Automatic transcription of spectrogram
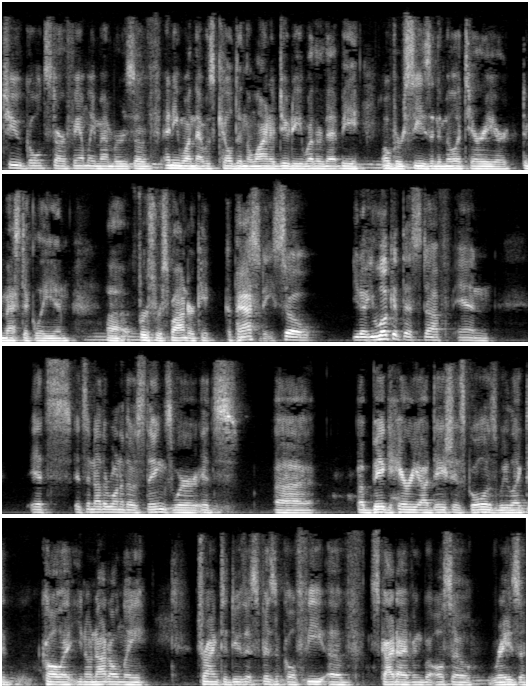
to Gold Star family members of anyone that was killed in the line of duty, whether that be overseas in the military or domestically in uh, first responder ca- capacity. So, you know, you look at this stuff and it's it's another one of those things where it's uh, a big, hairy, audacious goal, as we like to call it. You know, not only trying to do this physical feat of skydiving, but also raise a,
